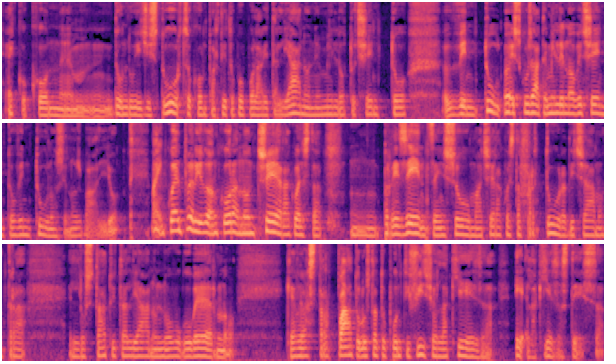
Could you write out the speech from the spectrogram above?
ecco con ehm, Don Luigi Sturzo, con il Partito Popolare Italiano nel 1821, eh, scusate, 1921 se non sbaglio, ma in quel periodo ancora non c'era questa mh, mm, presenza, insomma, c'era questa frattura, diciamo, tra lo Stato italiano, il nuovo governo che aveva strappato lo Stato pontificio alla Chiesa e alla Chiesa stessa.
